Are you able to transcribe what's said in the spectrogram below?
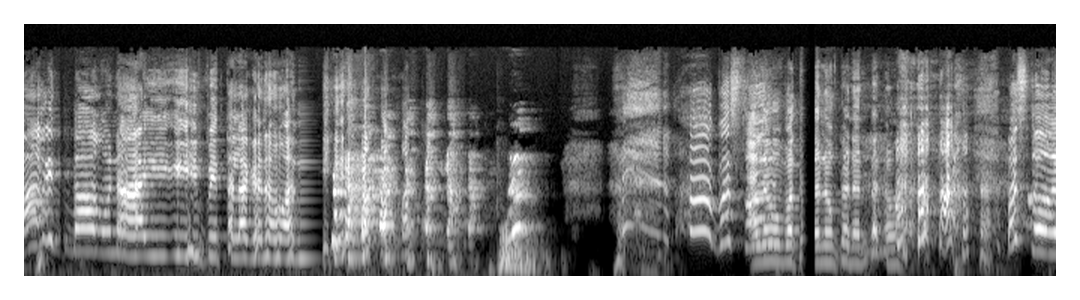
Bakit ba ako naiipit talaga naman? ah, Pastor, Alam mo ba, tanong ka ng tanong? Pastor,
